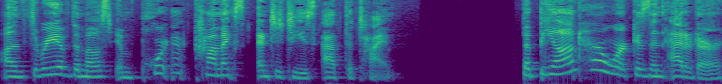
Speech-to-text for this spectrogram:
on three of the most important comics entities at the time. But beyond her work as an editor,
